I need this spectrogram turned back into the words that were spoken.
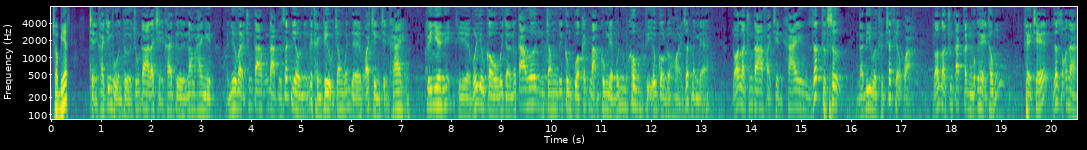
cho biết. Triển khai chính phủ điện tử chúng ta đã triển khai từ năm 2000 Như vậy chúng ta cũng đạt được rất nhiều những cái thành tựu trong vấn đề quá trình triển khai. Tuy nhiên ý, thì với yêu cầu bây giờ nó cao hơn trong cái công cuộc cách mạng công nghiệp 4.0 thì yêu cầu đòi hỏi rất mạnh mẽ. Đó là chúng ta phải triển khai rất thực sự là đi vào thực chất hiệu quả. Đó là chúng ta cần một cái hệ thống thể chế rất rõ ràng.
